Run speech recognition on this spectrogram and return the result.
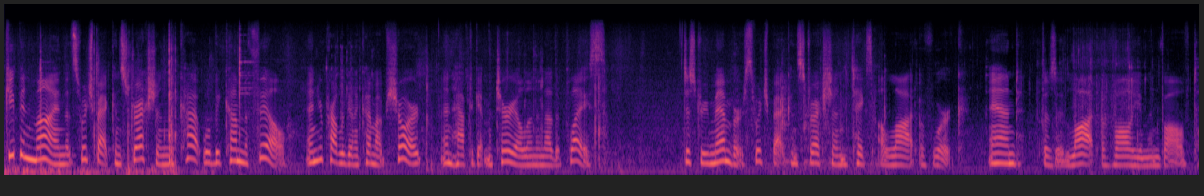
Keep in mind that switchback construction, the cut will become the fill, and you're probably going to come up short and have to get material in another place. Just remember, switchback construction takes a lot of work, and there's a lot of volume involved.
